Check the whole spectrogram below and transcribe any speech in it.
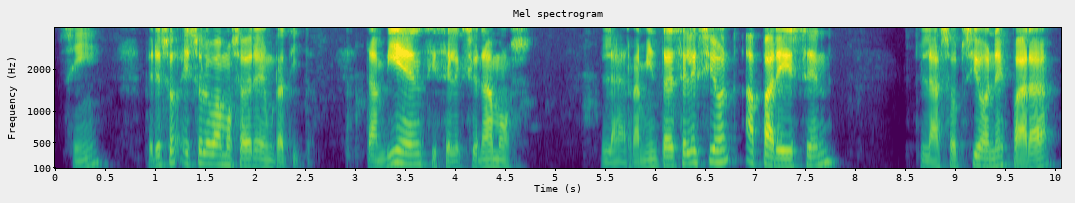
¿sí? Pero eso, eso lo vamos a ver en un ratito. También, si seleccionamos la herramienta de selección, aparecen las opciones para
